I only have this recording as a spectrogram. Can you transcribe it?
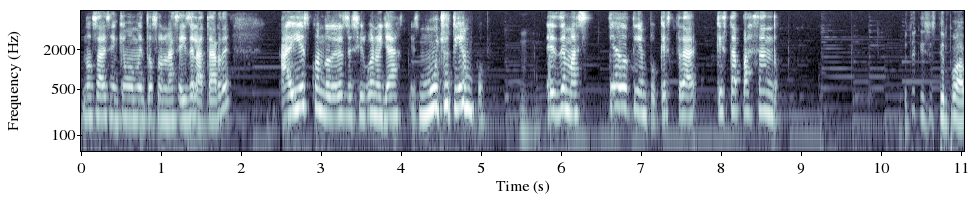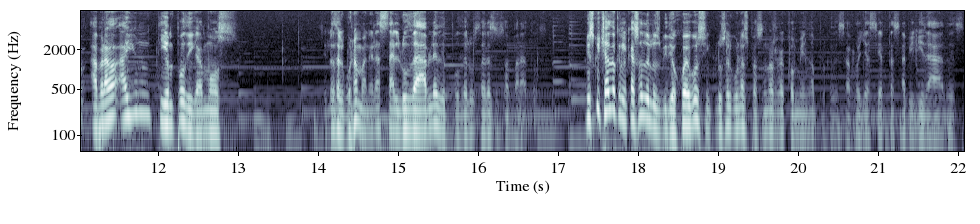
no sabes en qué momento son las 6 de la tarde, ahí es cuando debes decir, bueno, ya es mucho tiempo, es demasiado tiempo, ¿qué está, qué está pasando? Fíjate que ese tiempo, habrá, hay un tiempo, digamos, de alguna manera saludable de poder usar esos aparatos. Yo he escuchado que en el caso de los videojuegos, incluso algunas personas recomiendan porque desarrolla ciertas habilidades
